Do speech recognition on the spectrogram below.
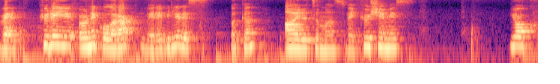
ve küreyi örnek olarak verebiliriz. Bakın ayrıtımız ve köşemiz yok.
